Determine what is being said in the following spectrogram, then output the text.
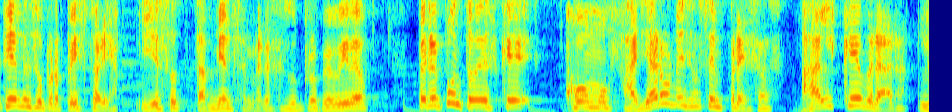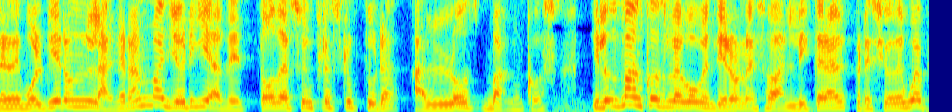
tienen su propia historia y eso también se merece su propio video. Pero el punto es que como fallaron esas empresas al quebrar, le devolvieron la gran mayoría de toda su infraestructura a los bancos y los bancos luego vendieron eso al literal precio de web.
